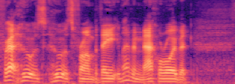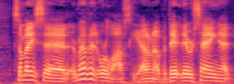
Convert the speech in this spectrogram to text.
forgot who it was who it was from, but they it might have been McElroy, but somebody said or it might have been Orlovsky, I don't know, but they, they were saying that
